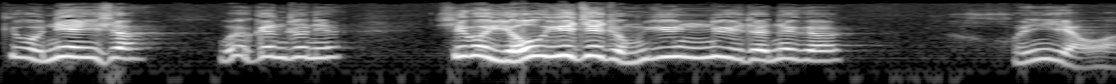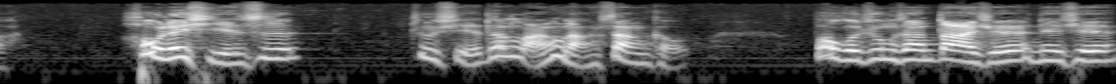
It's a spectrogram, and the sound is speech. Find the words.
给我念一下，我要跟着念。结果由于这种韵律的那个混淆啊，后来写诗就写得朗朗上口，包括中山大学那些，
